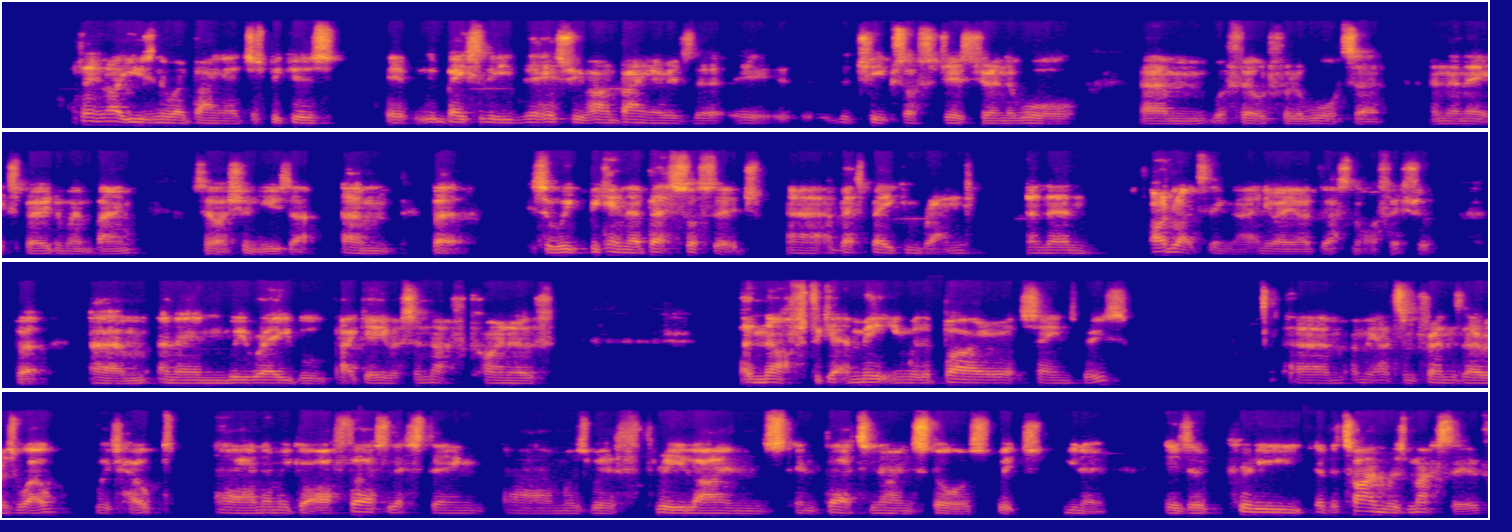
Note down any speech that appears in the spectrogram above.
I don't like using the word banger just because it, basically the history behind banger is that it, the cheap sausages during the war um, were filled full of water and then they exploded and went bang so I shouldn't use that. Um, but so we became their best sausage uh, and best bacon brand, and then I'd like to think that anyway. That's not official, but um, and then we were able. That gave us enough kind of enough to get a meeting with a buyer at Sainsbury's, um, and we had some friends there as well, which helped. and then we got our first listing um, was with three lines in 39 stores, which you know is a pretty at the time was massive,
